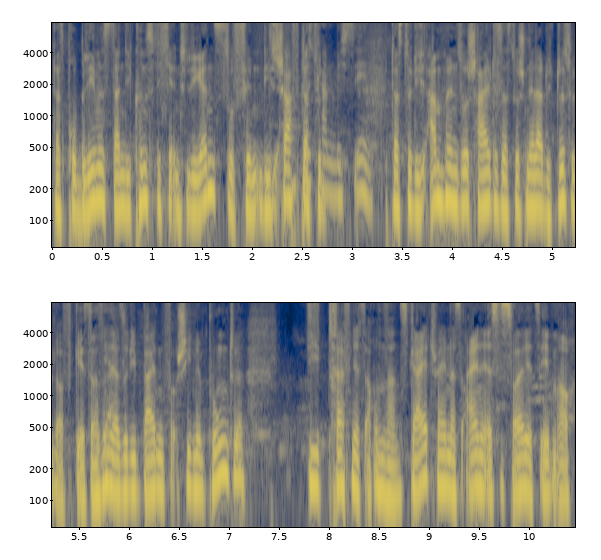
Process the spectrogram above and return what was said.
Das Problem ist dann die künstliche Intelligenz zu finden, die es schafft, dass du, dass du die Ampeln so schaltest, dass du schneller durch Düsseldorf gehst. Das sind Ja. ja so die beiden verschiedenen Punkte. Die treffen jetzt auch unseren Skytrain. Das eine ist, es soll jetzt eben auch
